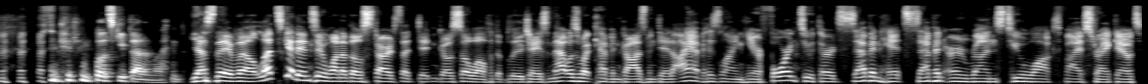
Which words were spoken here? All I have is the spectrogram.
let's keep that in mind. Yes, they will. Let's get into one of those starts that didn't go so well for the Blue Jays, and that was what Kevin Gausman did. I have his line here: four and two thirds, seven hits, seven earned runs, two walks, five strikeouts.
